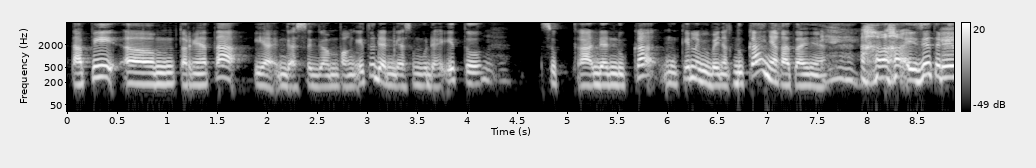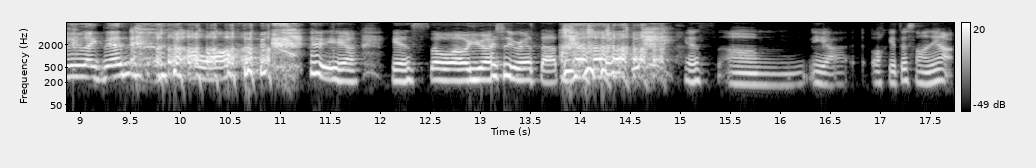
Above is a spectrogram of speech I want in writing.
Tapi um, ternyata ya nggak segampang itu dan nggak semudah itu. Suka dan duka mungkin lebih banyak dukanya katanya. Is it really like that? Oh, wow. Yeah yes so wow you actually read that. Yes um iya. Yeah. waktu itu soalnya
